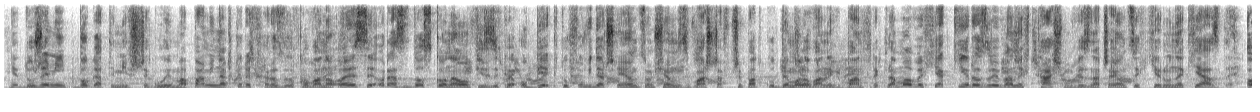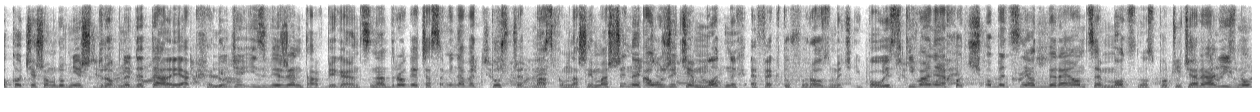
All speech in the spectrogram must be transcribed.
ponadprzeciętnie dużymi, bogatymi w szczegóły mapami, na których rozlokowano OS-y oraz doskonałą fizykę obiektów, uwidaczniającą się zwłaszcza w przypadku demolowanych band reklamowych, jak i rozrywanych taśm wyznaczających kierunek jazdy. Oko cieszą również drobne detale, jak ludzie i zwierzęta wbiegający na drogę, czasami nawet tuż przed maską naszej maszyny, a użycie modnych efektów rozmyć i połyskiwania, choć obecnie odbierające mocno z poczucia realizmu,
